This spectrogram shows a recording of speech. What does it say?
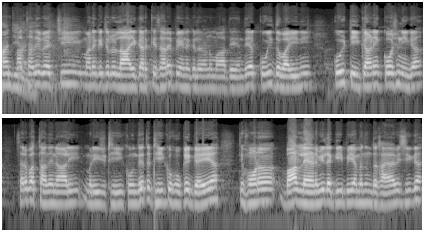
ਹਾਂਜੀ, ਹੱਥਾਂ ਦੇ ਵਿੱਚ ਹੀ ਮੰਨ ਕੇ ਚਲੋ ਇਲਾਜ ਕਰਕੇ ਸਾਰੇ ਪੇਨ ਕਿਲਰਾਂ ਨੂੰ ਮਾਤ ਦੇ ਦਿੰਦੇ ਆ ਕੋਈ ਦਵਾਈ ਨਹੀਂ। ਕੋਈ ਟੀਕਾ ਨਹੀਂ ਕੁਝ ਨਹੀਂਗਾ ਸਿਰਫ ਹੱਥਾਂ ਦੇ ਨਾਲ ਹੀ ਮਰੀਜ਼ ਠੀਕ ਹੁੰਦੇ ਤੇ ਠੀਕ ਹੋ ਕੇ ਗਏ ਆ। ਤੇ ਹੁਣ ਬਾਹਰ ਲੈਣ ਵੀ ਲੱਗੀ ਪਈ ਆ ਮੈਂ ਤੁਹਾਨੂੰ ਦਿਖਾਇਆ ਵੀ ਸੀਗਾ।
